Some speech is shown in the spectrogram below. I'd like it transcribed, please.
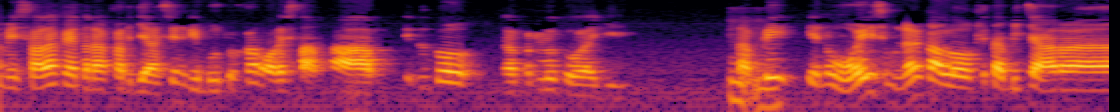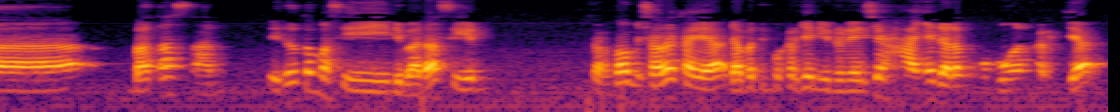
misalnya kayak tenaga kerja asing dibutuhkan oleh startup, itu tuh nggak perlu tuh lagi hmm Tapi in a way sebenarnya kalau kita bicara batasan itu tuh masih dibatasin. Contoh misalnya kayak dapat pekerjaan di Indonesia hanya dalam hubungan kerja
